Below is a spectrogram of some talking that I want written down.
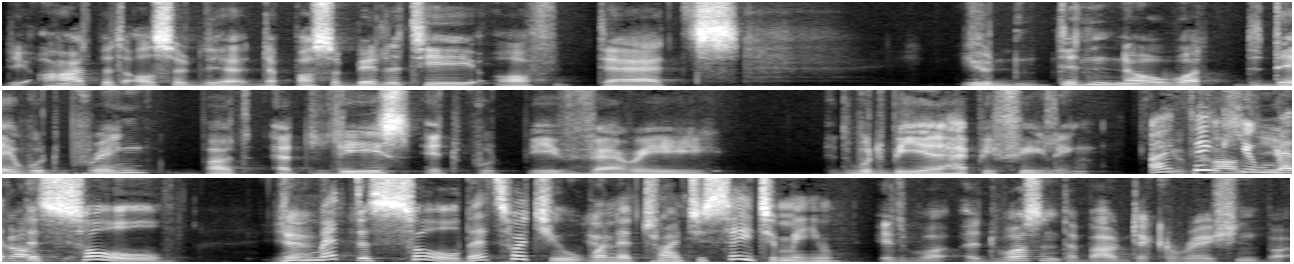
the art, but also the the possibility of that you didn't know what the day would bring, but at least it would be very, it would be a happy feeling. I You think you, you met the can't- soul. You met the soul. That's what you want to try to say to me. It was it wasn't about decoration, but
